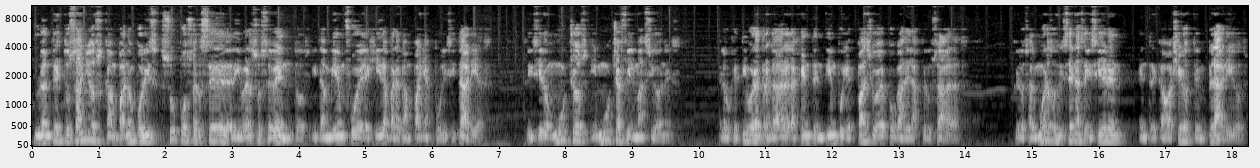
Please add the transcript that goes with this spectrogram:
Durante estos años, Campanópolis supo ser sede de diversos eventos y también fue elegida para campañas publicitarias. Se hicieron muchos y muchas filmaciones. El objetivo era trasladar a la gente en tiempo y espacio a épocas de las cruzadas. Que los almuerzos y cenas se hicieran entre caballeros templarios,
